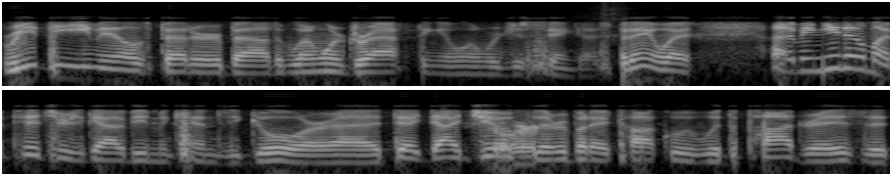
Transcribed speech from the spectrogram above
read the emails better about when we're drafting and when we're just seeing guys. But anyway, I mean, you know, my pitcher's got to be Mackenzie Gore. Uh, I, I joke sure. with everybody I talk with with the Padres that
